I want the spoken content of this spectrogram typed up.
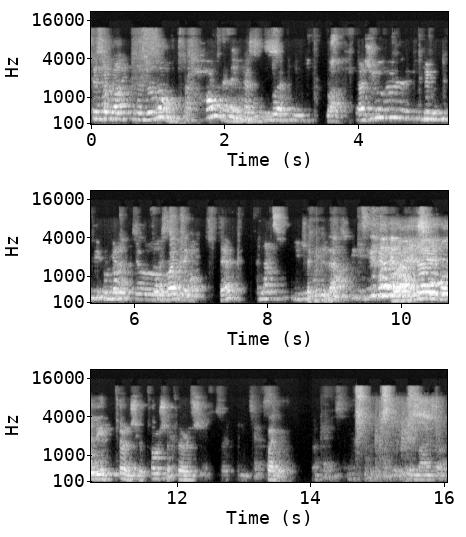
there's a right, there's a wrong. The whole thing has to be working right. As you, uh, lift the, your, your right leg there, And that's. You Can do that? Because your entire body turns, your torso turns So, Okay. so.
